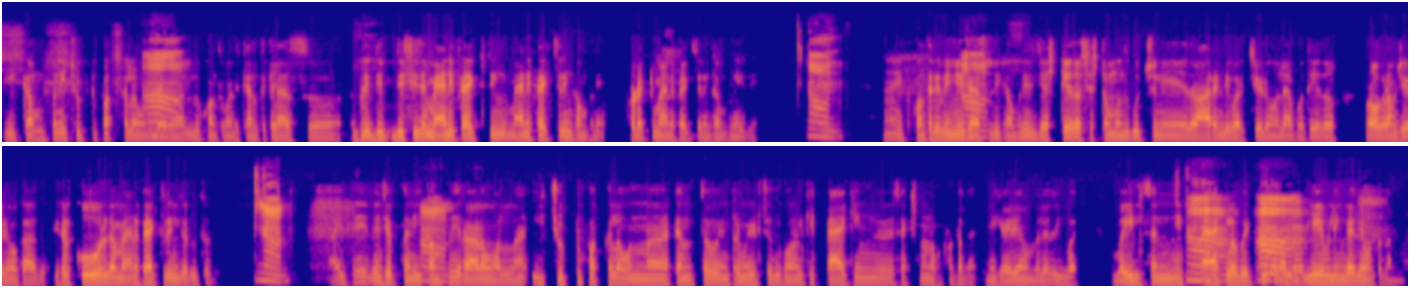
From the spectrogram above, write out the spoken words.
ఈ కంపెనీ చుట్టుపక్కల ఆ, ఉండే వాళ్ళు కొంతమంది టెన్త్ క్లాస్ ఇప్పుడు ఇది this is manufacturing manufacturing company product manufacturing company ఇది. అవును. ఆ, ఇక కొంత రెవెన్యూ అవును చేస్తుంది ఈ కంపెనీ. జస్ట్ ఏదో సిస్టమ్ ముందు కూర్చుని ఏదో ఆర్ అండ్ వర్క్ చేయడం లేకపోతే ఏదో ప్రోగ్రామ్ చేయడం కాదు. ఇక్కడ కోర్గా మ్యానుఫ్యాక్చరింగ్ జరుగుతుంది. అవును. అయితే నేను చెప్తాను ఈ అవును కంపెనీ రావడం వల్ల ఈ చుట్టుపక్కల ఉన్న టెన్త్ ఇంటర్మీడియట్ చదువుకున్న వాళ్ళకి ప్యాకింగ్ సెక్షన్ అని ఒకటి ఉంటుంది. మీకు ఐడియా ఉందో లేదు? వైల్స్ అన్ని ఆ, ప్యాక్లో పెట్టి ఆ, వాళ్ళు లేబులింగ్ అది ఉంటది అనమాట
